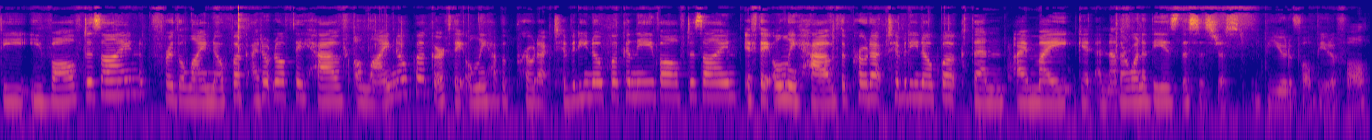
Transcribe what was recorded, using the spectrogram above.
the Evolve design for the line notebook. I don't know if they have a line notebook or if they only have a productivity notebook in the Evolve design. If they only have the productivity notebook, then I might get another one of these. This is just beautiful, beautiful.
